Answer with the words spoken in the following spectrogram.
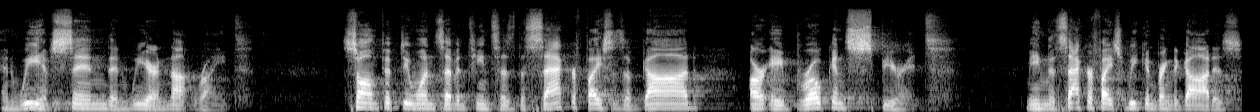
and we have sinned and we are not right. Psalm 51 17 says, The sacrifices of God are a broken spirit. Meaning, the sacrifice we can bring to God is,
